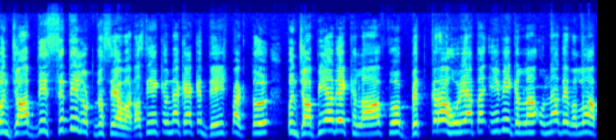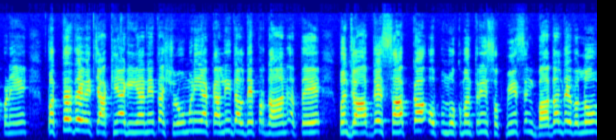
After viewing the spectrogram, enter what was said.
ਪੰਜਾਬ ਦੀ ਸਿੱਧੀ ਲੁੱਟ ਦੱਸਿਆ ਵਾ। ਦੱਸਦੀ ਕਿ ਉਹਨਾਂ ਕਿਹਾ ਕਿ ਦੇਸ਼ ਭਗਤ ਪੰਜਾਬੀਆਂ ਦੇ ਖਿਲਾਫ ਵਿਤਕਰਾ ਹੋ ਰਿਹਾ, ਤਾਂ ਇਹ ਵੀ ਗੱਲਾਂ ਉਹਨਾਂ ਦੇ ਵੱਲੋਂ ਆਪਣੇ ਪੱਤਰ ਦੇ ਵਿੱਚ ਆਖੀਆਂ ਗਈਆਂ ਨੇ। ਤਾਂ ਸ਼੍ਰੋਮਣੀ ਅਕਾਲੀ ਦਲ ਦੇ ਪ੍ਰਧਾਨ ਅਤੇ ਪੰਜਾਬ ਦੇ ਸਾਬਕਾ ਉਪ ਮੁੱਖ ਮੰਤਰੀ ਸੁਖਬੀਰ ਸਿੰਘ ਬਾਦਲ ਦੇ ਵੱਲੋਂ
